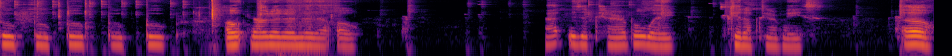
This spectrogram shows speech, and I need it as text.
Boop, boop, boop, boop, boop. Oh, no, no, no, no, no. Oh. That is a terrible way to get up to your base. Oh.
